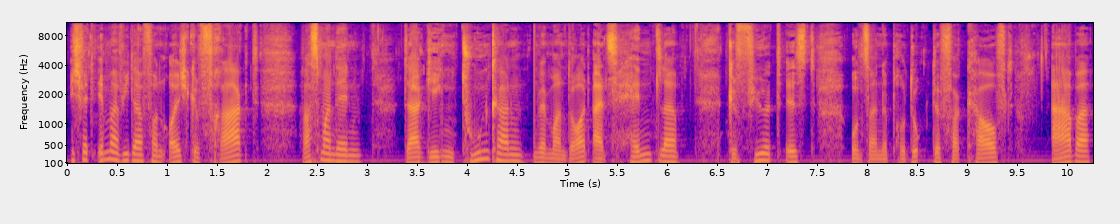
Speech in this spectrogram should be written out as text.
Ich werde immer wieder von euch gefragt, was man denn dagegen tun kann, wenn man dort als Händler geführt ist und seine Produkte verkauft, aber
